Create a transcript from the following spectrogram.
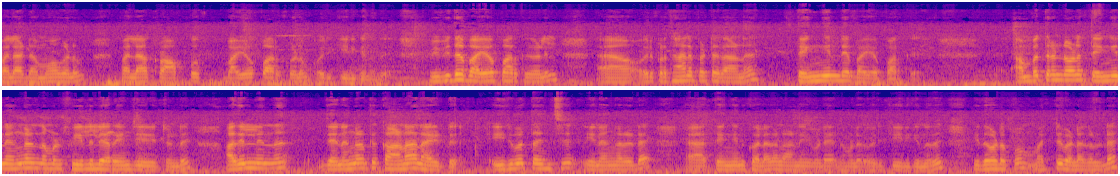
പല ഡെമോകളും പല ക്രോപ്പ് ബയോ പാർക്കുകളും ഒരുക്കിയിരിക്കുന്നത്. വിവിധ ബയോ പാർക്കുകളിൽ ഒരു പ്രധാനപ്പെട്ടതാണ് തെങ്ങിന്റെ ബയോ പാർക്ക് അമ്പത്തിരണ്ടോളം തെങ്ങിനങ്ങൾ നമ്മൾ ഫീൽഡിൽ അറേഞ്ച് ചെയ്തിട്ടുണ്ട്. അതിൽ നിന്ന് ജനങ്ങൾക്ക് കാണാനായിട്ട് ഇരുപത്തഞ്ച് ഇനങ്ങളുടെ തെങ്ങിൻ കൊലകളാണ് ഇവിടെ നമ്മൾ ഒരുക്കിയിരിക്കുന്നത്. ഇതോടൊപ്പം മറ്റ് വിളകളുടെ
